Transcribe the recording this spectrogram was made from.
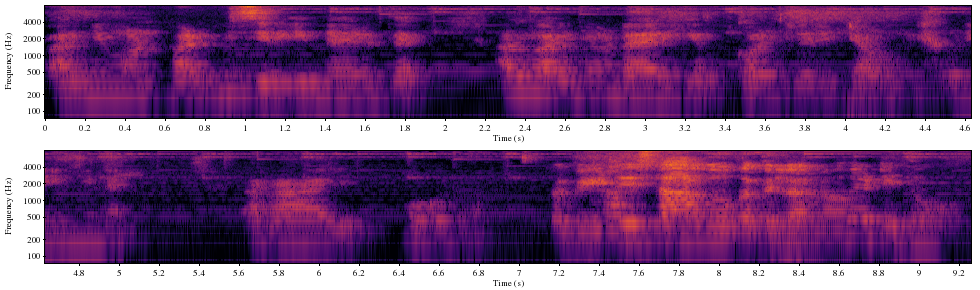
പറഞ്ഞുകൊണ്ട് പഠിപ്പിച്ചിരിക്കുന്ന നേരത്തെ അത് പറഞ്ഞുകൊണ്ടായിരിക്കും കോഴഞ്ചേരി ടൗണിൽ കൂടി ഇങ്ങനെ റാലി പോകുന്നത്. വീട്ടിൽ സ്റ്റാർ നോക്കത്തില്ലല്ലോ? വീട്ടിൽ തൂക്കും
